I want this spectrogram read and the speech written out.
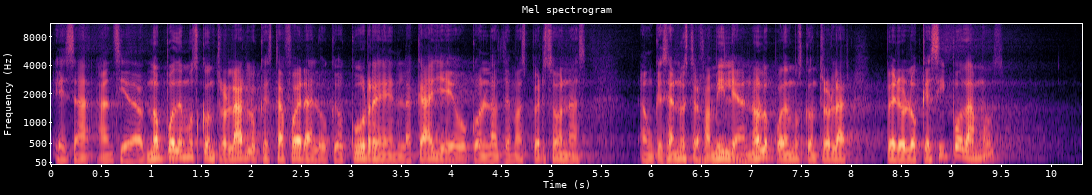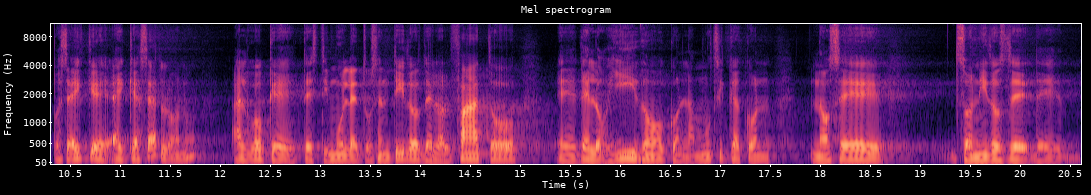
esa ansiedad. No podemos controlar lo que está afuera, lo que ocurre en la calle o con las demás personas, aunque sea nuestra familia, no lo podemos controlar, pero lo que sí podamos, pues hay que, hay que hacerlo, ¿no? Algo que te estimule tus sentidos del olfato, eh, del oído, con la música, con, no sé, sonidos de, de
